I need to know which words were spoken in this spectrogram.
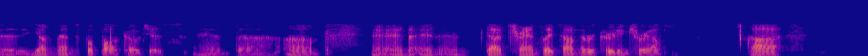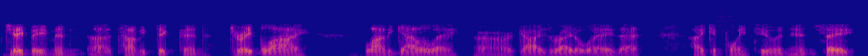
uh, young men's football coaches, and uh, um, and, and and that translates on the recruiting trail. Uh, Jay Bateman, uh, Tommy Thigpen, Dre Bly, Lonnie Galloway are, are, guys right away that I can point to and, and say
